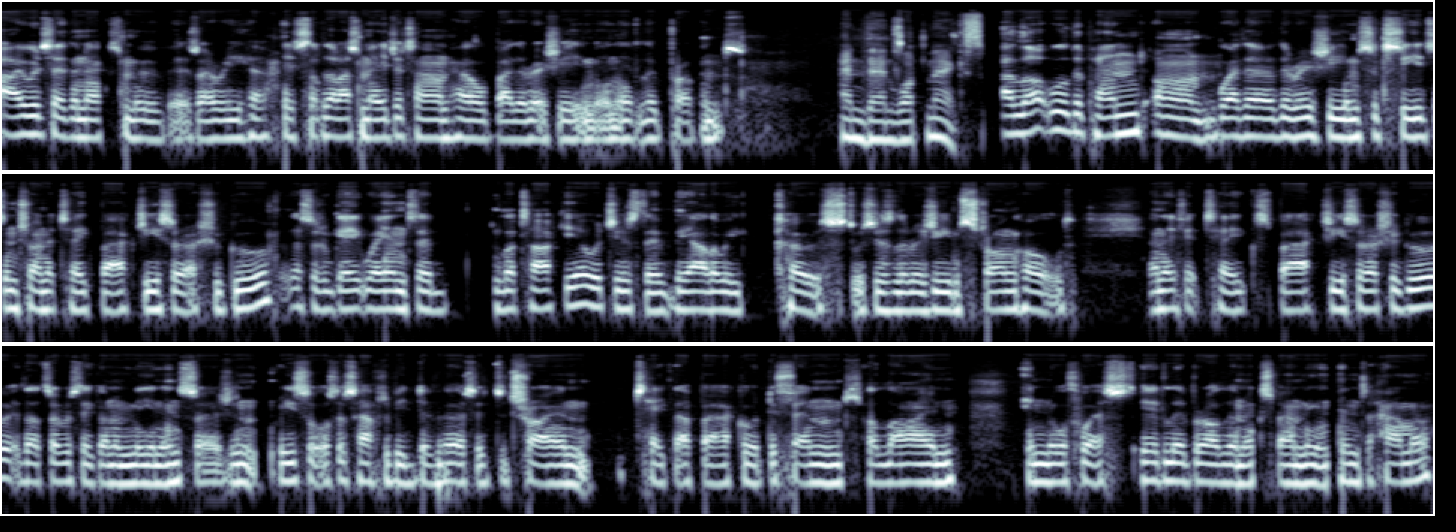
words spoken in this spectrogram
I would say the next move is Ariha. It's the last major town held by the regime in Idlib province. And then what next? A lot will depend on whether the regime succeeds in trying to take back Jisr the sort of gateway into Latakia, which is the, the Alawi coast, which is the regime's stronghold. And if it takes back Jisr that's obviously going to mean insurgent resources have to be diverted to try and take that back or defend a line in northwest Idlib rather than expanding into Hama.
